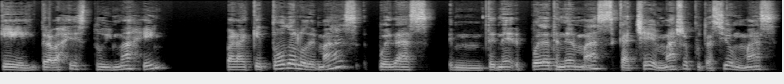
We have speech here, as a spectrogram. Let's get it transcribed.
que trabajes tu imagen para que todo lo demás puedas tener, pueda tener más caché, más reputación, más,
